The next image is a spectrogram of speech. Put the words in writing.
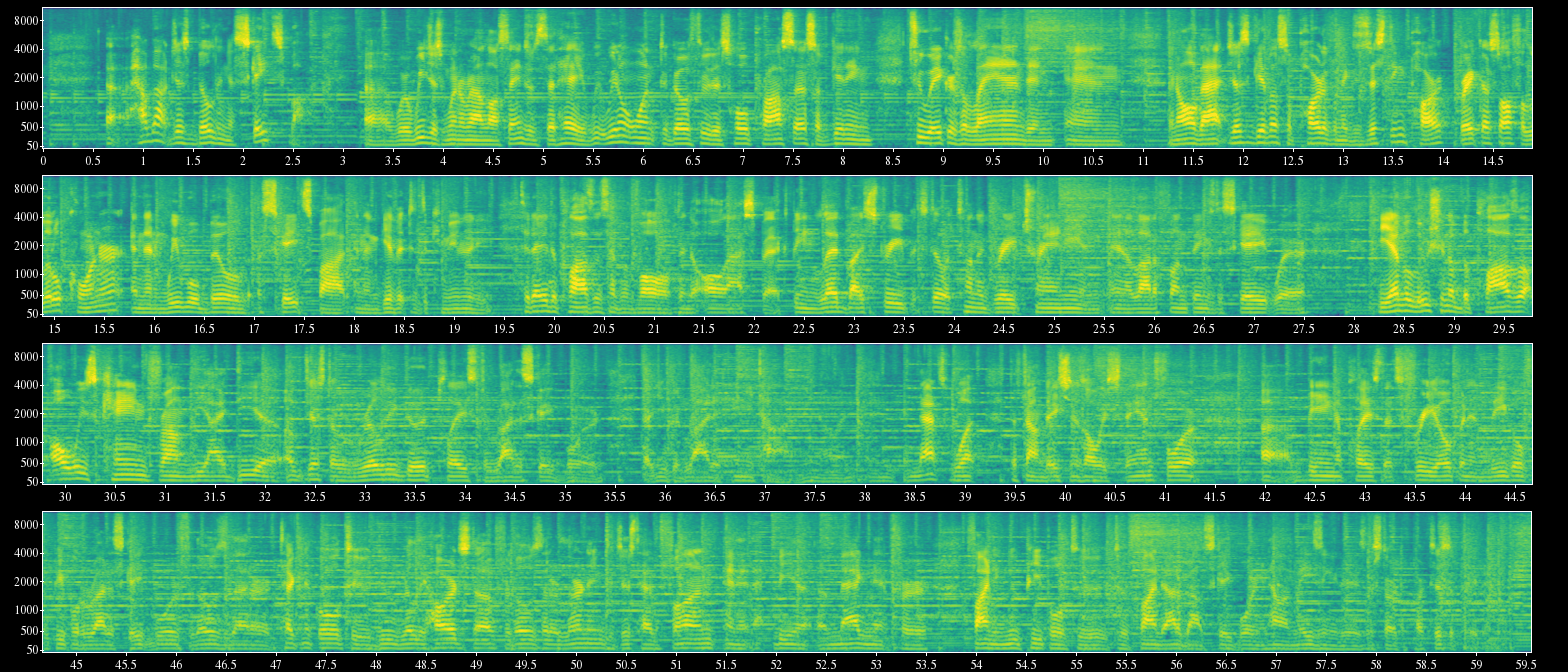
Uh, how about just building a skate spot? Uh, where we just went around Los Angeles and said, hey, we, we don't want to go through this whole process of getting two acres of land and, and, and all that. Just give us a part of an existing park, break us off a little corner, and then we will build a skate spot and then give it to the community. Today, the plazas have evolved into all aspects. Being led by street, but still a ton of great tranny and, and a lot of fun things to skate where the evolution of the plaza always came from the idea of just a really good place to ride a skateboard that you could ride at any time, you know, and, and, and that's what the foundation has always stand for. Uh, being a place that's free, open, and legal for people to ride a skateboard, for those that are technical to do really hard stuff, for those that are learning to just have fun, and it be a, a magnet for finding new people to, to find out about skateboarding and how amazing it is and start to participate in it.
